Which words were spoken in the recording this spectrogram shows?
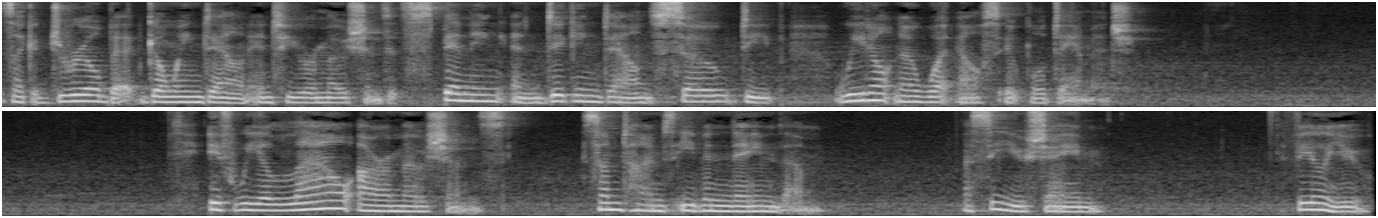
it's like a drill bit going down into your emotions. It's spinning and digging down so deep, we don't know what else it will damage if we allow our emotions, sometimes even name them. I see you, shame. I feel you.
